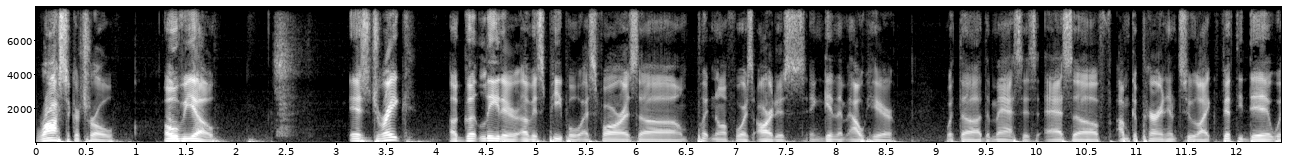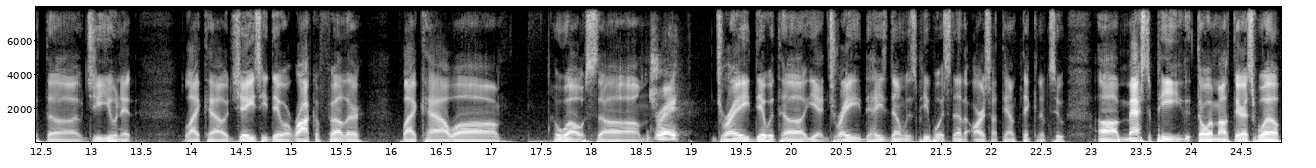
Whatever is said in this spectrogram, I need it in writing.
Roster control, OVO. Is Drake a good leader of his people as far as um putting on for his artists and getting them out here with uh, the masses? As of I'm comparing him to like 50 did with the G Unit, like how Jay Z did with Rockefeller, like how um who else um Dre. Dre did with uh yeah Dre he's done with his people. It's another artist out there I'm thinking of too. Uh, Master P you throw him out there as well.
